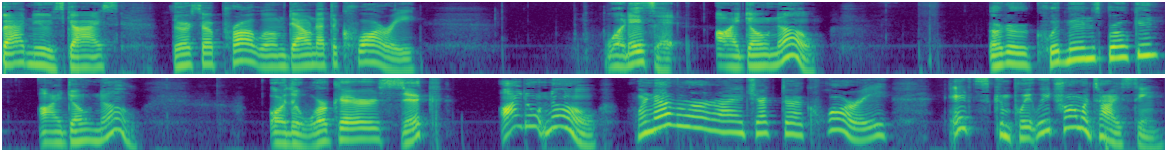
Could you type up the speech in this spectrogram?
Bad news, guys. There's a problem down at the quarry. What is it? I don't know. Are the equipments broken? I don't know. Are the workers sick? I don't know. Whenever I check the quarry, it's completely traumatizing.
